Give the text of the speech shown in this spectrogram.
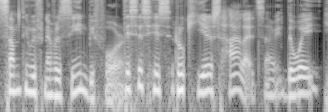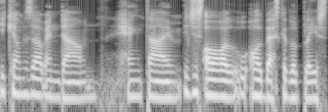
something we've never seen before. This is his rookie year's highlights. I mean, the way he comes up and down, hang time, it's just all all basketball players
